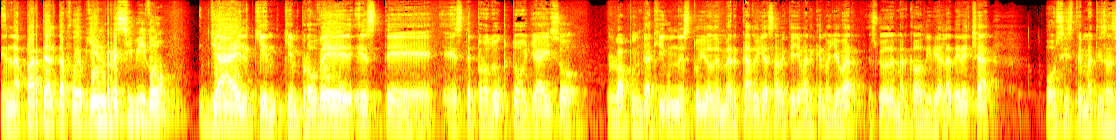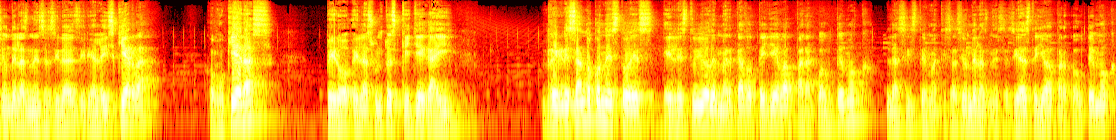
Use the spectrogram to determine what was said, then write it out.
en la parte alta fue bien recibido, ya el quien, quien provee este, este producto ya hizo, lo apunté aquí, un estudio de mercado, ya sabe qué llevar y qué no llevar, estudio de mercado diría la derecha, o sistematización de las necesidades diría la izquierda, como quieras, pero el asunto es que llega ahí. Regresando con esto es, el estudio de mercado te lleva para Cuauhtémoc, la sistematización de las necesidades te lleva para Cuauhtémoc,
